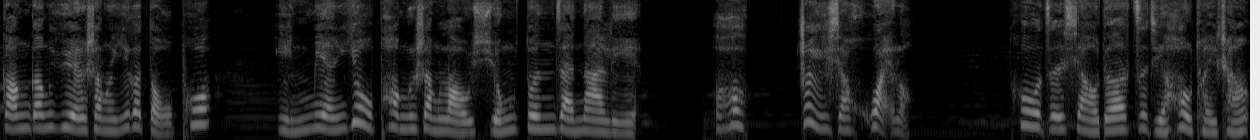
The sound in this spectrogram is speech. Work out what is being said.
刚刚跃上了一个陡坡，迎面又碰上老熊蹲在那里。哦，这一下坏了！兔子晓得自己后腿长，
